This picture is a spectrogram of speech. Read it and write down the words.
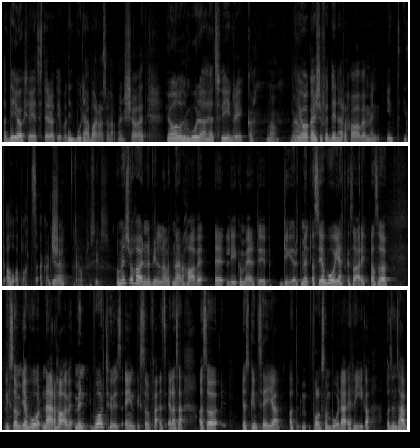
Att det är ju också jättestereotyp, att inte bor där bara sådana människor. Att ja, alla som bor där är helt svinrika. No. Ja. Jo, kanske för att det är nära havet, men inte, inte alla platser kanske. Ja. ja, precis. Och människor har den här bilden av att nära havet är lika mer typ dyrt. Men alltså jag bor i Jätkäsaari, alltså liksom jag bor nära havet, men vårt hus är inte liksom fancy. Eller så här, alltså jag skulle inte säga att folk som bor där är rika. Och sen så här,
